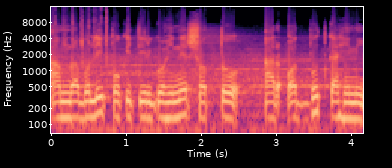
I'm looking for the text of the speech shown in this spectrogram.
আমরা বলি প্রকৃতির গহিনের সত্য আর অদ্ভুত কাহিনী।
